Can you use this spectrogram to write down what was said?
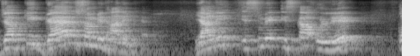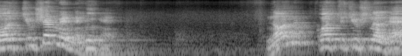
जबकि गैर संविधानिक है। यानी इसमें इसका उल्लेख कॉन्स्टिट्यूशन में नहीं है। नॉन कॉन्स्टिट्यूशनल है।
